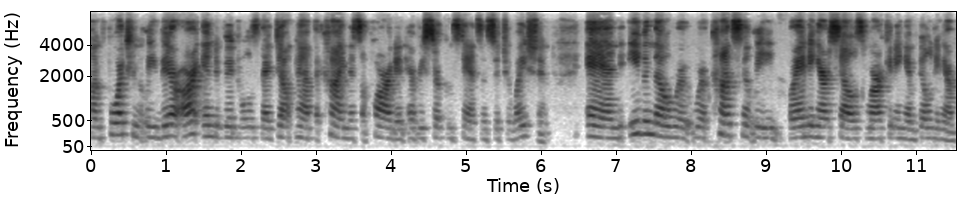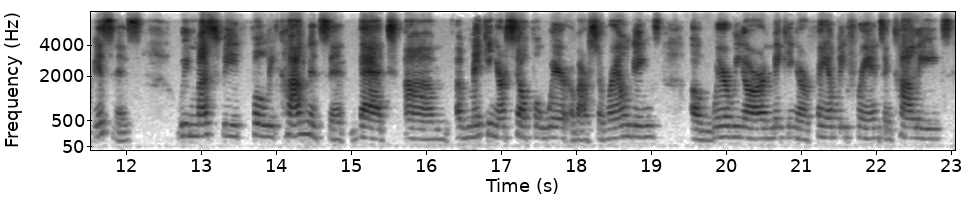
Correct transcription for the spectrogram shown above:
unfortunately, there are individuals that don't have the kindness of heart in every circumstance and situation. And even though we're, we're constantly branding ourselves, marketing, and building our business, we must be fully cognizant that um, of making ourselves aware of our surroundings, of where we are, making our family, friends, and colleagues,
